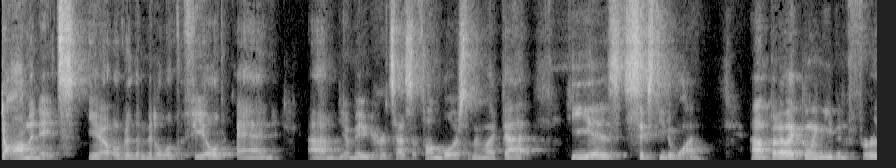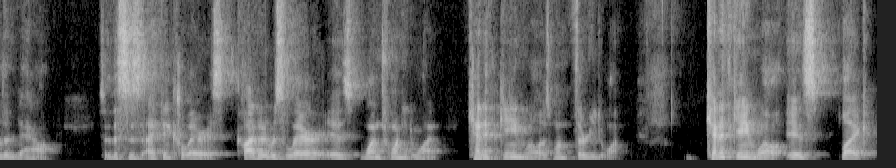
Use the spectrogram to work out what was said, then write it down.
dominates, you know, over the middle of the field, and um, you know maybe Hurts has a fumble or something like that. He is sixty to one, um, but I like going even further down. So this is, I think, hilarious. Clyde Edwards-Helaire is 120 to 1. Kenneth Gainwell is 130 to 1. Kenneth Gainwell is like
